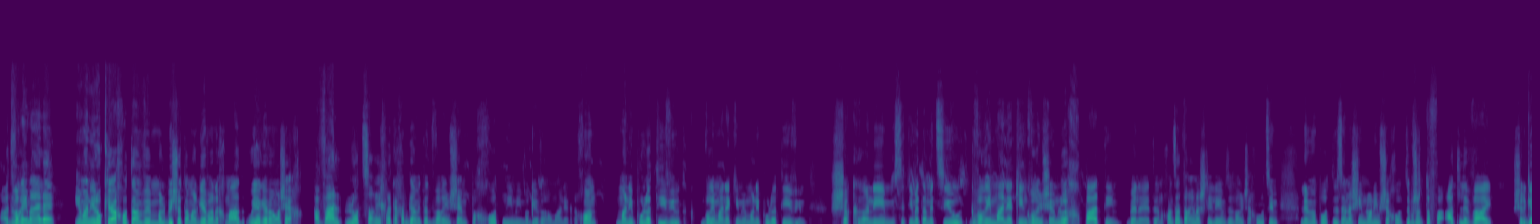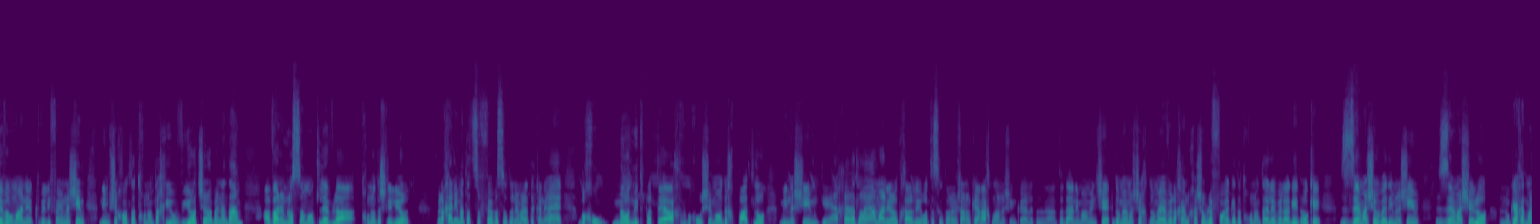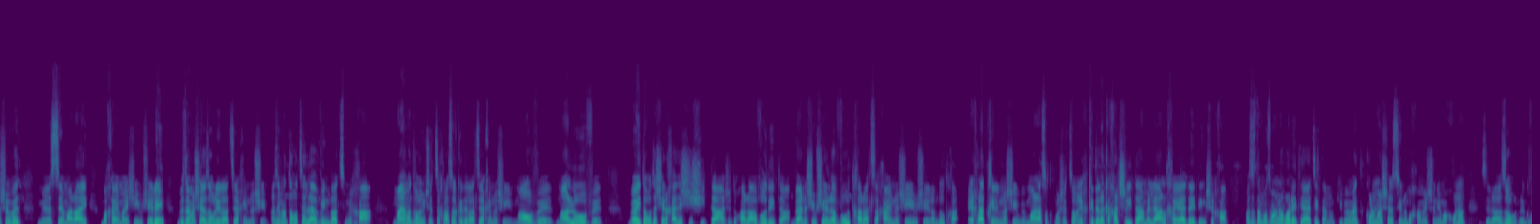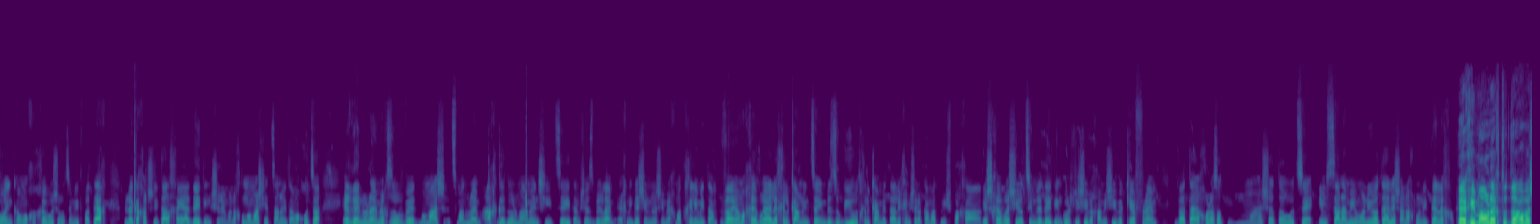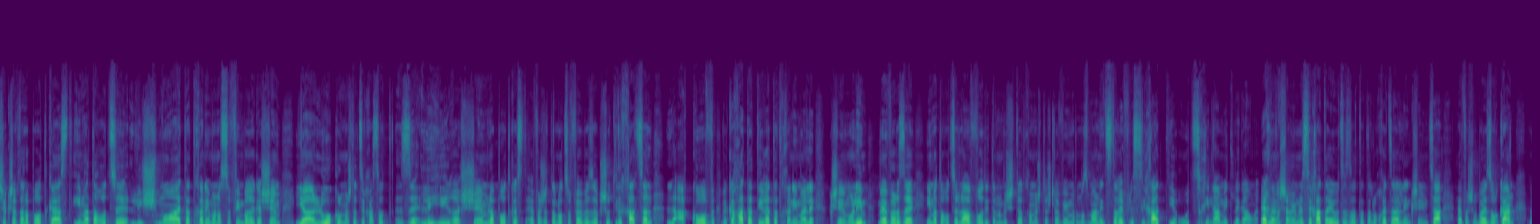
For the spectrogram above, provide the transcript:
הדברים האלה, אם אני לוקח אותם ומלביש אותם על גבר נחמד, הוא יהיה גבר מושך. אבל לא צריך לקחת גם את הדברים שהם פחות נעימים בגבר המניאק, נכון? מניפולטיביות, גברים מניאקים הם מניפולטיביים, שקרנים, מסיתים את המציאות, גברים מניאקים, גברים שהם לא אכפתיים בין היתר, נכון? זה הדברים השליליים, זה דברים שאנחנו רוצים למפות, לזה נשים לא נמשכות, זה פשוט תופעת לוואי של גבר מניאק, ולפעמים נשים נמשכות לתכונות החיוביות של הבן אדם, אבל הן לא שמות לב לתכונות השליליות. ולכן אם אתה צופה בסרטונים האלה, אתה כנראה בחור מאוד מתפתח ובחור שמאוד אכפת לו מנשים, כי אחרת לא היה מעניין אותך לראות את הסרטונים שלנו, כי אנחנו אנשים כאלה, אתה, אתה יודע, אני מאמין שדומה משך דומה, ולכן חשוב לפרק את התכונות האלה ולהגיד, אוקיי, זה מה שעובד עם נשים, זה מה שלא, אני לוקח את מה שעובד, מיישם עליי בחיים האישיים שלי, וזה מה שיעזור לי להצליח עם נשים. אז אם אתה רוצה להבין בעצמך מהם הדברים שצריך לעשות כדי להצליח עם נשים, מה עובד, מה לא עובד, והיית רוצה שיהיה לך איזושהי שיטה שתוכל לעבוד איתה, ואנשים שילוו אותך להצלחה עם נשים, שילמדו אותך איך להתחיל עם נשים ומה לעשות כמו שצריך, כדי לקחת שליטה מלאה על חיי ה dating שלך, אז אתה מוזמן לבוא להתייעץ איתנו, כי באמת כל מה שעשינו בחמש שנים האחרונות זה לעזור לגברים כמוך, חבר'ה שרוצים להתפתח ולקחת שליטה על חיי ה dating שלהם. אנחנו ממש יצאנו איתם החוצה, הראינו להם איך זה עובד, ממש הצמדנו להם אח גדול מאמן שיצא איתם, שיסביר להם איך ניגשים לנשים, איך מתחילים איתם, והיום החבר'ה האלה חלקם נמצאים בזוגיות, חלקם בתהליכים של הקמת משפחה, יש חבר'ה שיוצאים ל dating כל שלישי וחמישי וכיף להם, ואתה יכול לעשות מה שאתה רוצה עם סל המיומנויות האלה שאנחנו ניתן לך. אחי, מה הולך? תודה רבה שהקשבת לפודקאסט. אם אתה רוצה לשמוע את התכנים הנוספים ברגע שהם יעלו, כל מה שאתה צריך לעשות זה להירשם לפודקאסט איפה שאתה לא צופה בזה, פשוט תלחץ על לעקוב, וככה אתה תראה את התכנים האלה כשהם עולים. מעבר לזה, אם אתה רוצה לעבוד איתנו בשיטת חמשת השלבים, אתה מוזמן להצטרף לשיחת ייעוץ חינמית לגמרי. איך נרשמים לשיחת הייעוץ הזאת? אתה לוחץ על הלינק שנמצא איפשהו באזור כאן, זה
